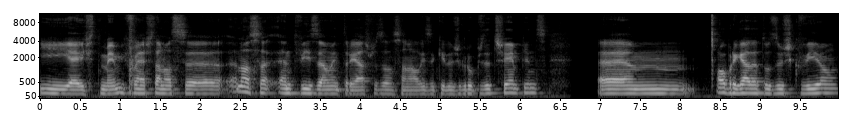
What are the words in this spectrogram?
E é isto mesmo, e foi esta a nossa, a nossa antevisão, entre aspas, a nossa análise aqui dos grupos da Champions. Um, obrigado a todos os que viram.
